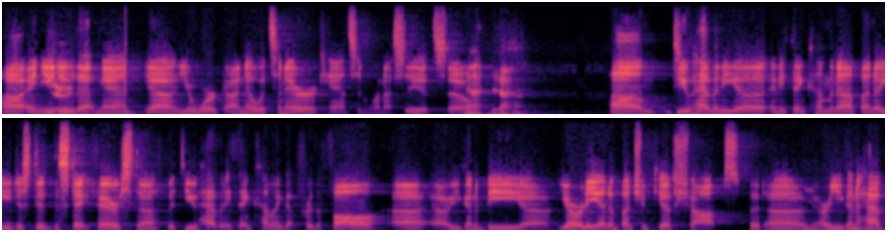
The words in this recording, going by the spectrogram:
Uh, and you sure. do that, man. Yeah, your work. I know it's an Eric Hansen when I see it. So, yeah, yeah. Um, do you have any uh, anything coming up? I know you just did the state fair stuff, but do you have anything coming up for the fall? Uh, are you going to be? Uh, you're already in a bunch of gift shops, but uh, are you going to have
